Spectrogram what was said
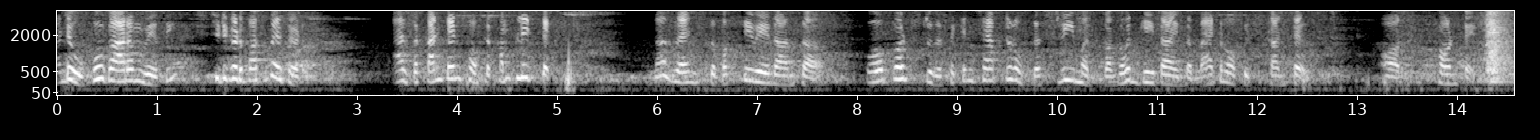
అంటే ఉప్పు కారం వేసి చిటికడు పసుపు వేసాడు యాజ్ ద కంటెంట్స్ ఆఫ్ ద కంప్లీట్ టెక్స్ట్ Thus ends the Bhakti Vedanta purports to the second chapter of the Srimad Bhagavad Gita in the matter of its contest or content.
